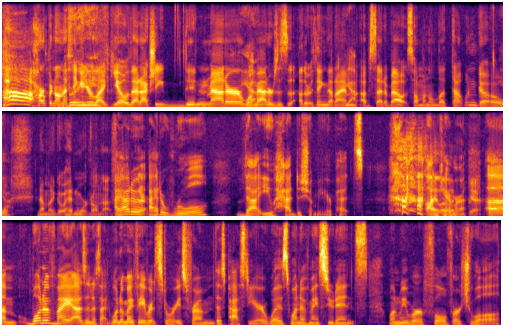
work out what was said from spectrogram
ah, harping on a thing, and you're like, yo, that actually didn't matter. What matters is the other thing that I'm Yeah. upset about. So I'm going to let that one go, Yeah. and I'm going to go ahead and work on that. I had a there. I had a rule that you had to show me your pets on camera. Yeah. Um, one of my, as an aside, one of my favorite stories from this past year was one of my students when we were full virtual.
